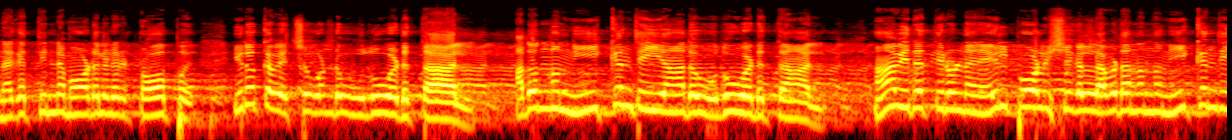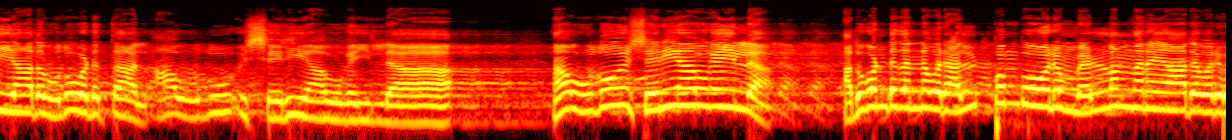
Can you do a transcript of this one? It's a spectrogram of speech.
നഖത്തിന്റെ മോഡലൊരു ടോപ്പ്. ഇതൊക്കെ വെച്ചുകൊണ്ട് ഉതുവെടുത്താൽ അതൊന്നും നീക്കം ചെയ്യാതെ ഉതുവെടുത്താൽ ആ വിധത്തിലുള്ള നെയിൽ പോളിഷുകൾ അവിടെ നിന്ന് നീക്കം ചെയ്യാതെ ഉതുവെടുത്താൽ ആ ഉതു ശരിയാവുകയില്ല. ആ ഉതു ശരിയാവുകയില്ല. അതുകൊണ്ട് തന്നെ ഒരല്പം പോലും വെള്ളം നനയാതെ ഒരു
